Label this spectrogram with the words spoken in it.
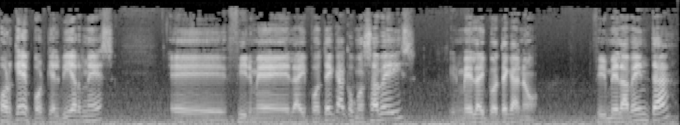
¿Por qué? Porque el viernes eh, firmé la hipoteca, como sabéis. Firmé la hipoteca, no. Firmé la venta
